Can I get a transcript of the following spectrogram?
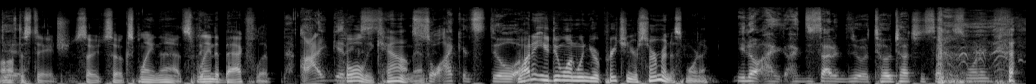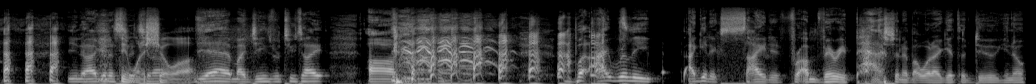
off the stage. So so explain that. Explain the backflip. I get holy ex- cow, man. So I could still. Why didn't you do one when you were preaching your sermon this morning? You know, I, I decided to do a toe touch instead this morning. you know, I gotta didn't want to show off. Yeah, my jeans were too tight. Um, but I really I get excited for I'm very passionate about what I get to do. You know,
